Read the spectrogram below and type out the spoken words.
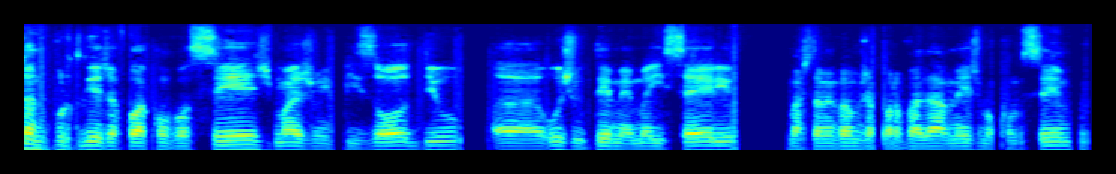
canto português a falar com vocês. Mais um episódio. Ah, hoje o tema é meio sério, mas também vamos a trabalhar mesmo, como sempre.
